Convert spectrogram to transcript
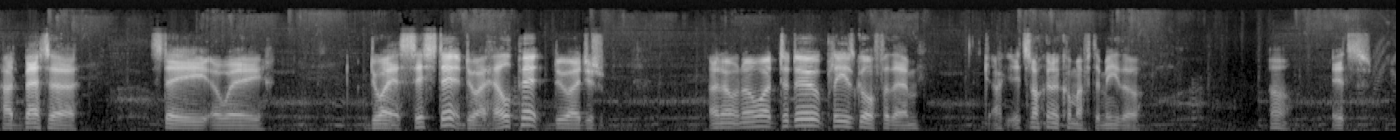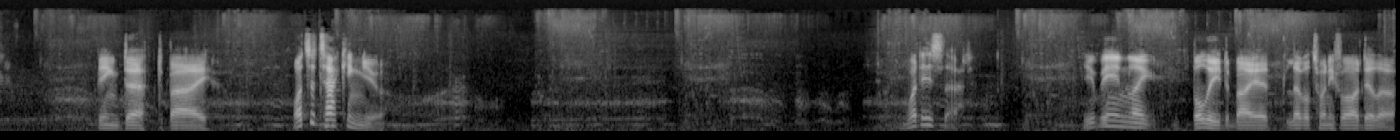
had better stay away. Do I assist it? Do I help it? Do I just... I don't know what to do. Please go for them. It's not going to come after me, though. Oh, it's being derped by... What's attacking you? What is that? You being like bullied by a level 24 Dillo.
